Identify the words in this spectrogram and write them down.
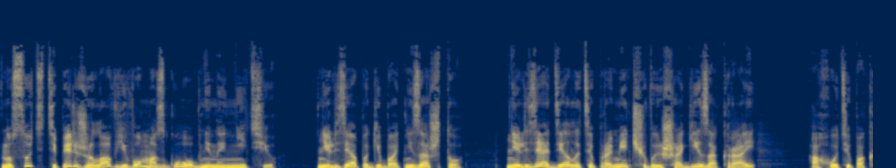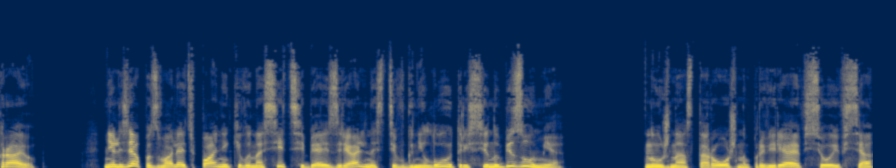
но суть теперь жила в его мозгу огненной нитью. Нельзя погибать ни за что. Нельзя делать опрометчивые шаги за край, а хоть и по краю. Нельзя позволять панике выносить себя из реальности в гнилую трясину безумия. Нужно осторожно, проверяя все и вся,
